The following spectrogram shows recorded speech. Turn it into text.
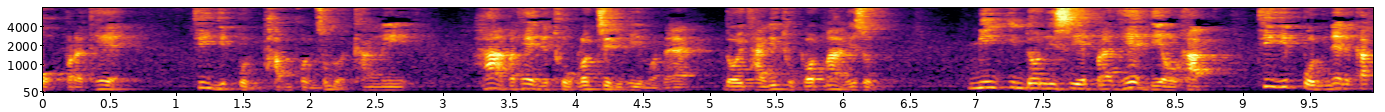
6 ประเทศที่ญี่ปุ่นทำผลสำรวจครั้งนี้ 5 ประเทศจะถูกลด GDP หมดนะฮะโดยไทยที่ถูกลดมากที่สุด มีอินโดนีเซียประเทศเดียวครับ ที่ญี่ปุ่นเนี่ยนะครับ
